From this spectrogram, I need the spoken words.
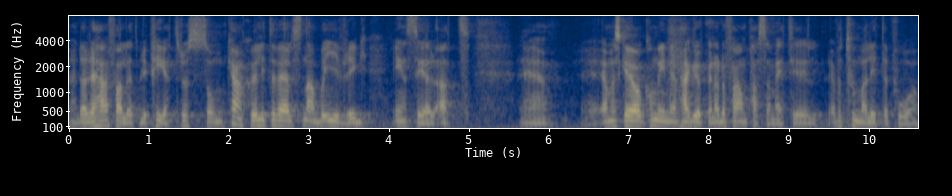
Eh, där i det här fallet blir Petrus, som kanske är lite väl snabb och ivrig, inser att Eh, Eh, ja, men ska jag komma in i den här gruppen, då får jag anpassa mig till, jag får tumma lite på,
